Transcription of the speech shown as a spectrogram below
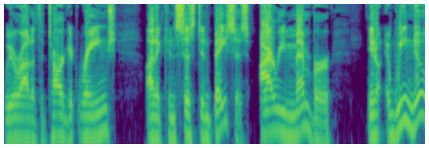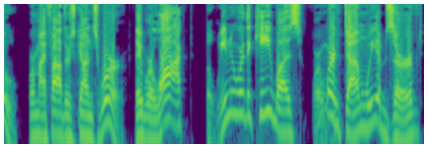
We were out at the target range on a consistent basis. I remember, you know, we knew where my father's guns were. They were locked, but we knew where the key was. We weren't dumb. We observed.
